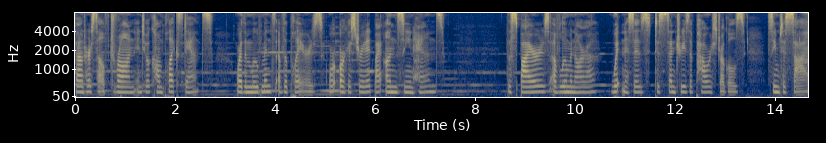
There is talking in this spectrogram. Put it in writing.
found herself drawn into a complex dance where the movements of the players were orchestrated by unseen hands. The spires of Luminara, witnesses to centuries of power struggles, seemed to sigh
